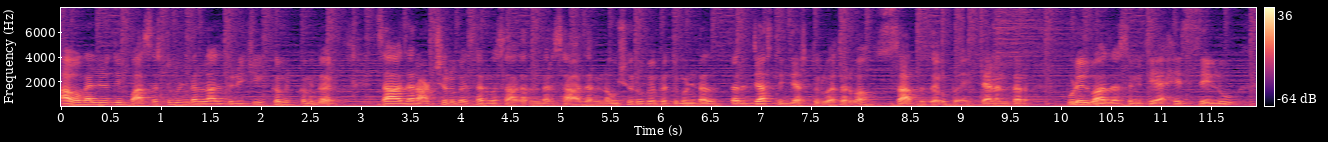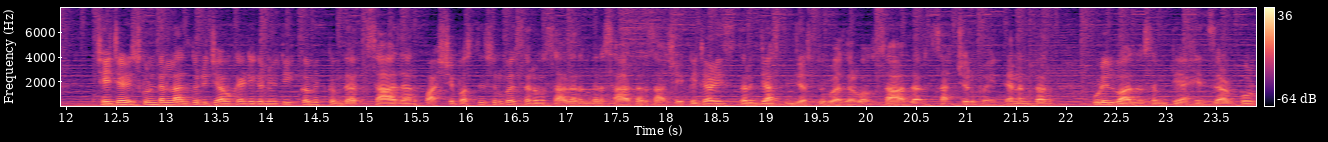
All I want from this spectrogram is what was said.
आवक आली होती पासष्ट क्विंटल लाल तुरीची. कमीत कमी दर सहा हजार आठशे रुपये सर्वसाधारण दर सहा हजार नऊशे रुपये प्रति क्विंटल तर जास्तीत जास्त तूर बाजारभाव सात हजार रुपये. त्यानंतर पुढील बाजार समिती आहे सेलू. शेहेचाळीस क्विंटल लाल तुरीची आवक या ठिकाणी होती. कमीत कमी दर सहा हजार पाचशे पस्तीस रुपये सर्वसाधारण दर सहा हजार सहाशे एक्केचाळीस तर जास्तीत जास्त बाजारभाव सहा हजार सातशे रुपये. त्यानंतर पुढील बाजार समिती आहे जळकोट.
